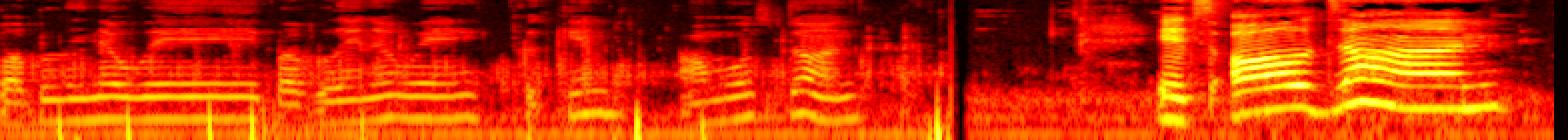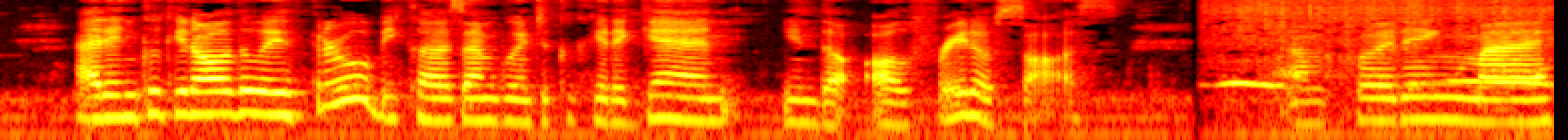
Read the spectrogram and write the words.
Bubbling away, bubbling away, cooking, almost done. It's all done. I didn't cook it all the way through because I'm going to cook it again in the Alfredo sauce. I'm putting my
